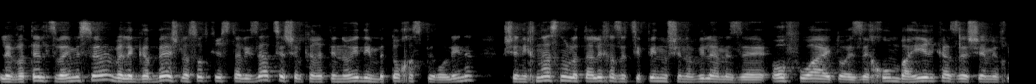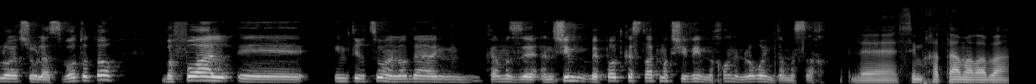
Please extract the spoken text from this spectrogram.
לבטל צבעים מסוימים ולגבש, לעשות קריסטליזציה של קרוטנואידים בתוך הספירולינה. כשנכנסנו לתהליך הזה ציפינו שנביא להם איזה off-white או איזה חום בהיר כזה שהם יוכלו איכשהו להסוות אותו. בפועל, אה, אם תרצו, אני לא יודע כמה זה, אנשים בפודקאסט רק מקשיבים, נכון? הם לא רואים את המסך. לשמחתם הרבה,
